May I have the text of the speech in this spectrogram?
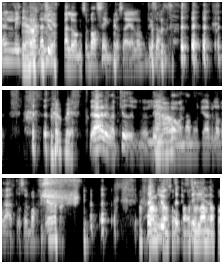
En liten Ja. jävla luftballong som bara sänker sig eller någonting sånt. Vem vet? Det hade varit kul. Linbana någon jävel har dragit och så bara... En fallskärmshoppare som ja. landar på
